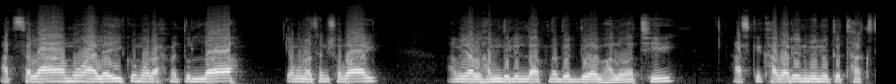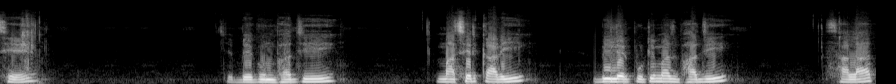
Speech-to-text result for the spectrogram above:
আসসালামু আলাইকুম রহমতুল্লাহ। কেমন আছেন সবাই? আমি আলহামদুলিল্লাহ আপনাদের দোয়ায় ভালো আছি। আজকে খাবারের মেনুতে থাকছে যে বেগুন ভাজি, মাছের কারি, বিলের পুঁটি মাছ ভাজি, সালাদ,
